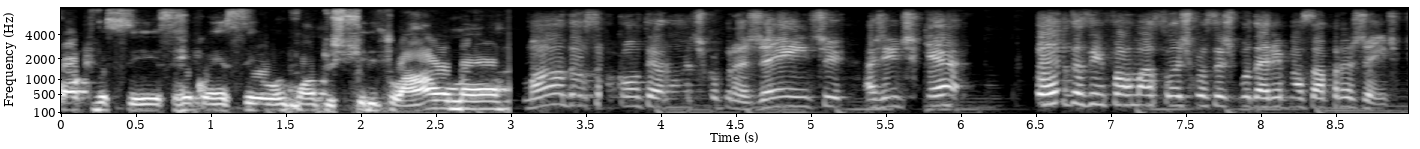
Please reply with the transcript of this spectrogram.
qual que você se reconheceu enquanto espírito alma. Manda o seu conto erótico pra gente. A gente quer todas as informações que vocês puderem passar pra gente.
